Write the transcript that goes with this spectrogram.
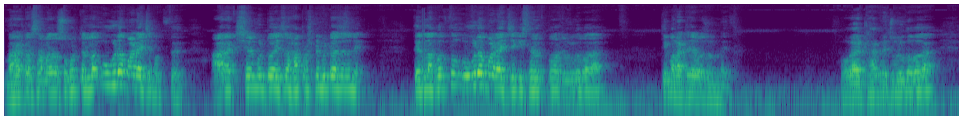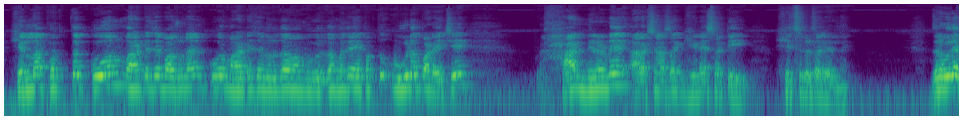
मराठा समाजासमोर त्यांना उघडं पाडायचे फक्त. आरक्षण मिटवायचं हा प्रश्न मिटवायचा नाही. त्यांना फक्त उघडं पडायचे की शरद पवारची भूमिका बघा. ती मराठ्याच्या बाजूने नाहीत. बघा ठाकरेची भूमिका बघा. ह्यांना फक्त कोण मराठ्याच्या बाजूने आहे कोण मराठ्याच्या विरोधा विरोधामध्ये हे फक्त उघडं पाडायचे. हा निर्णय आरक्षणाचा घेण्यासाठी हे सगळं चाललेलं नाही. जर उद्या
